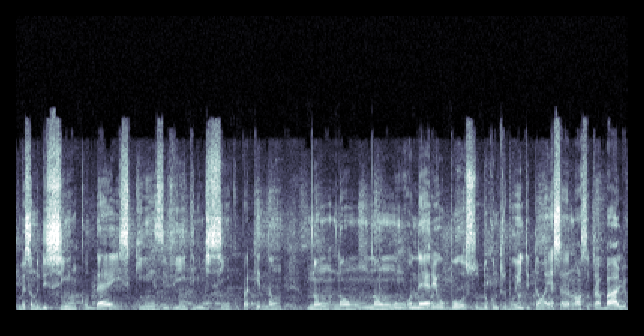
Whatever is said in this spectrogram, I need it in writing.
começando de 5, 10, 15, 20, 25, para que não, não, não, não onere o bolso do contribuinte. Então, esse é o nosso trabalho,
